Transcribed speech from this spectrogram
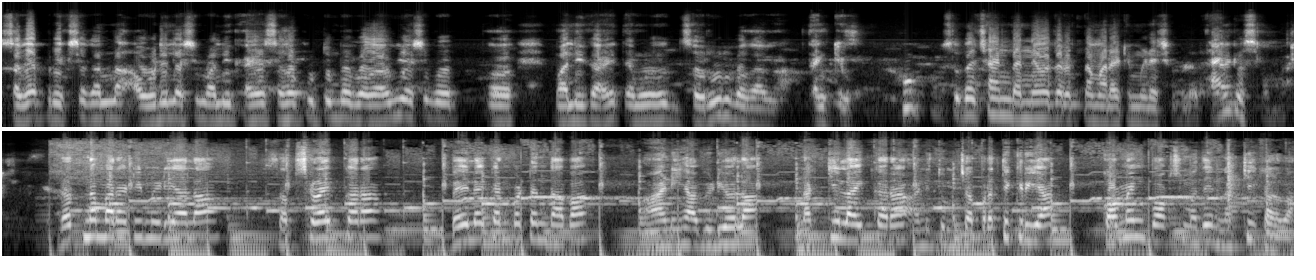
सगळ्या प्रेक्षकांना आवडेल अशी मालिका आहे. सहकुटुंब बघावी अशी मालिका आहे. त्यामुळे जरूर बघावी. थँक्यू खूप शुभेच्छा आणि धन्यवाद रत्न मराठी मीडियाशी thank you so much Ratna Marathi मीडियाला सबस्क्राईब करा बेल आयकन बटन दाबा आणि ह्या व्हिडिओला नक्की लाईक करा आणि तुमच्या प्रतिक्रिया कॉमेंट बॉक्समध्ये नक्की कळवा.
